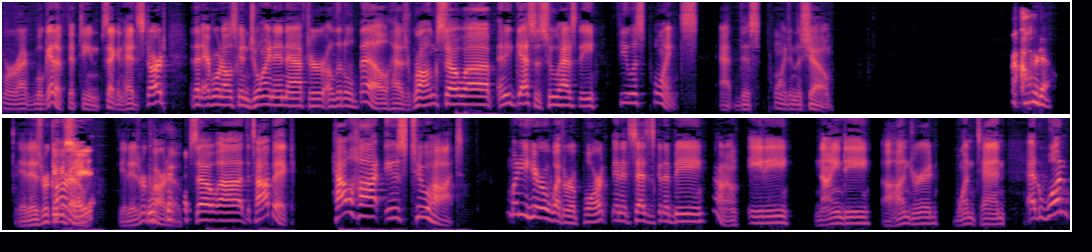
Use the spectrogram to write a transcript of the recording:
or will get a 15 second head start, and then everyone else can join in after a little bell has rung. So, uh, any guesses who has the fewest points at this point in the show? Ricardo. It is Did we Ricardo. say it? It is Ricardo. so, uh, the topic How hot is too hot? When you hear a weather report and it says it's going to be, I don't know, 80, 90, 100, 110, at one,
